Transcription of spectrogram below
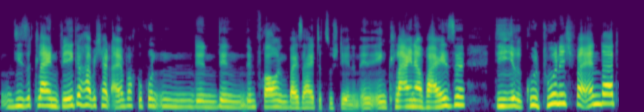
diese kleinen Wege habe ich halt einfach gefunden, den, den, den Frauen beiseite zu stehen. In, in kleiner Weise, die ihre Kultur nicht verändert,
